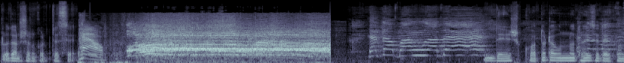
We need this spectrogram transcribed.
প্রদর্শন করতেছে। দেশ কতটা উন্নত হয়েছে দেখুন।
